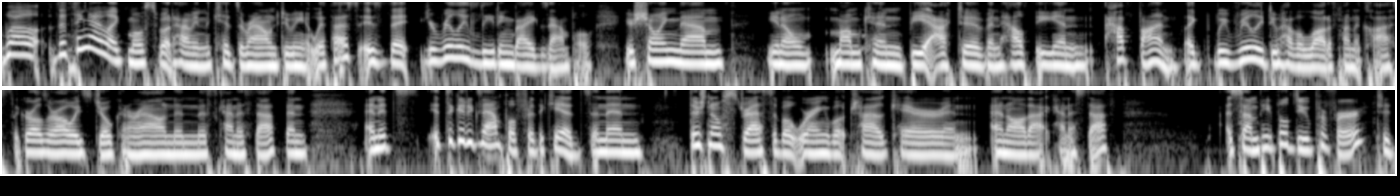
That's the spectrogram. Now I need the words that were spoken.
Well, the thing I like most about having the kids around doing it with us is that you're really leading by example. You're showing them, you know, mom can be active and healthy and have fun. Like we really do have a lot of fun at class. The girls are always joking around and this kind of stuff and and it's it's a good example for the kids. And then there's no stress about worrying about childcare and and all that kind of stuff. Some people do prefer to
